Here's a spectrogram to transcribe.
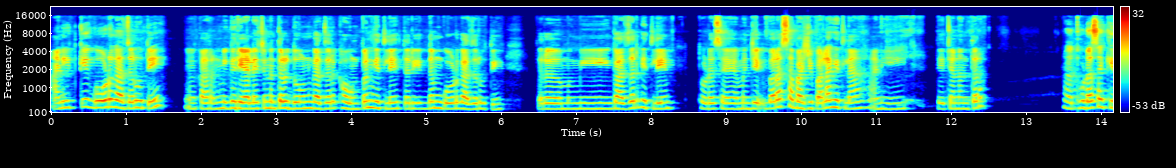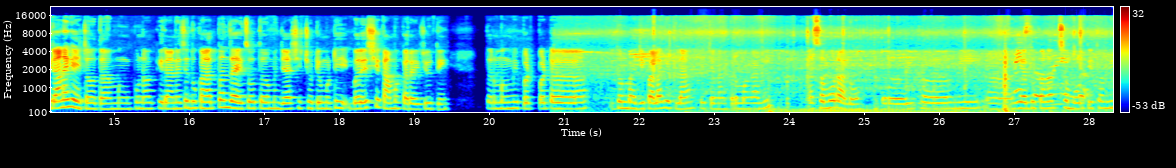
आणि इतके गोड गाजर होते कारण मी घरी आल्याच्यानंतर दोन गाजर खाऊन पण घेतले तर एकदम गोड गाजर होते. तर मग मी गाजर घेतले. थोडंसं म्हणजे बराचसा भाजीपाला घेतला आणि त्याच्यानंतर थोडासा किराणा घ्यायचा होता. मग पुन्हा किराण्याच्या दुकानात पण जायचं होतं. म्हणजे असे छोटे मोठे बरेचसे कामं करायची होती. तर मग मी पटपट इथून भाजीपाला घेतला. त्याच्यानंतर मग आम्ही समोर आलो. तर इथं मी ह्या दुकानात समोर तिथं मी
